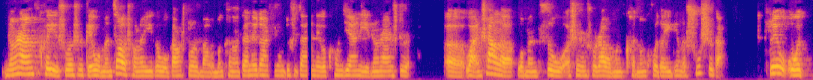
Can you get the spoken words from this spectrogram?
仍然可以说是给我们造成了一个我刚说了吧，我们可能在那段时间就是在那个空间里，仍然是呃完善了我们自我，甚至说让我们可能获得一定的舒适感。所以我。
